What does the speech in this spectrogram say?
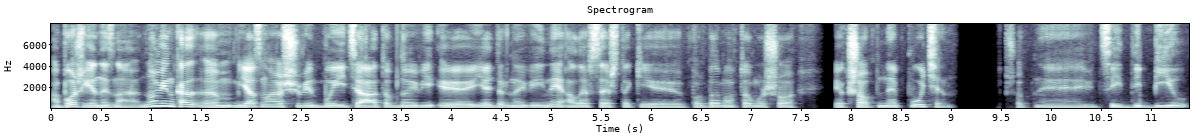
або ж я не знаю. Ну, він ем, я знаю, що він боїться атомної е, ядерної війни, але все ж таки проблема в тому, що якщо б не Путін, якщо б не цей дебіл,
